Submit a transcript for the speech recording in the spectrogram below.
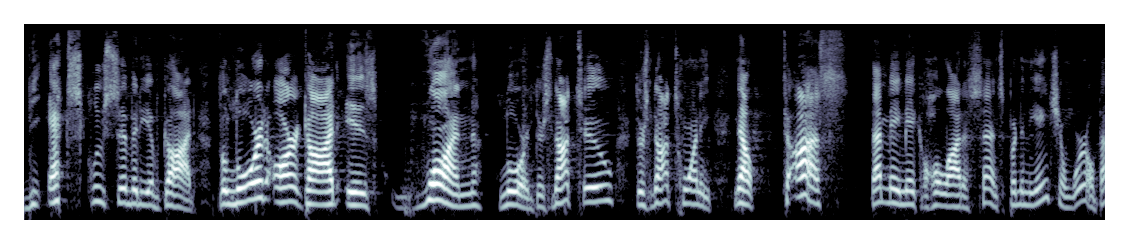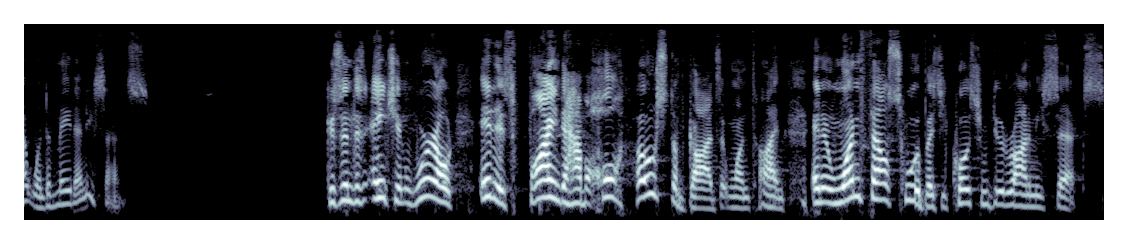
The exclusivity of God. The Lord our God is one Lord. There's not two, there's not 20. Now, to us, that may make a whole lot of sense, but in the ancient world, that wouldn't have made any sense. Because in this ancient world, it is fine to have a whole host of gods at one time. And in one fell swoop, as he quotes from Deuteronomy 6,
